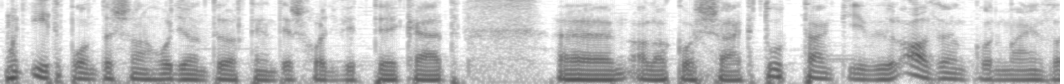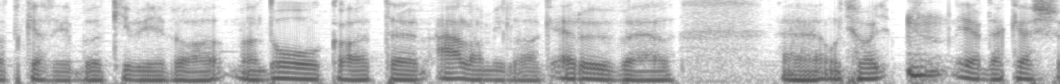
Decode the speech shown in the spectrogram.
hogy itt pontosan hogyan történt és hogy vitték át a lakosság tudtán kívül, az önkormányzat kezéből kivéve a, dolgokat, államilag erővel, úgyhogy érdekes,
